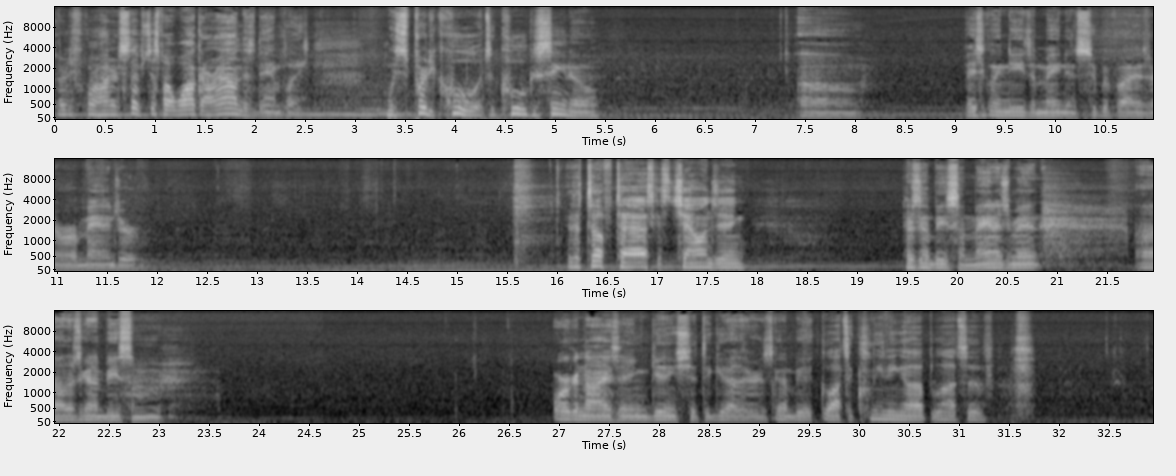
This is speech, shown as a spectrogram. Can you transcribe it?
3,400 steps just by walking around this damn place, which is pretty cool. It's a cool casino. Um, basically needs a maintenance supervisor or a manager. It's a tough task. It's challenging. There's going to be some management. Uh, there's going to be some organizing, getting shit together. There's going to be lots of cleaning up, lots of.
